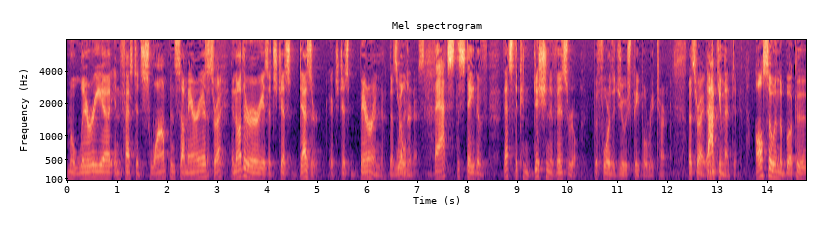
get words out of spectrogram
malaria infested swamp in some areas. That's right. In other areas, it's just desert. It's just barren That's right. That's the state of, that's the condition of Israel before the Jewish people returned. That's right. And- Documented. Also in the book, uh,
